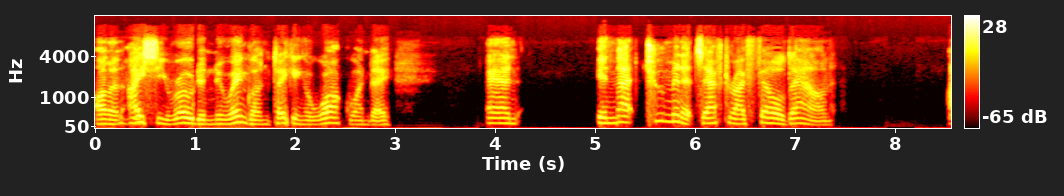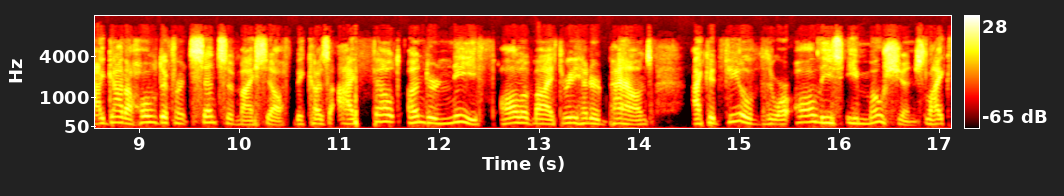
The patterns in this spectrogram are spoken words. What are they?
on an Mhm. icy road in New England, taking a walk one day, and in that two minutes after I fell down, I got a whole different sense of myself because I felt underneath all of my 300 pounds, I could feel there were all these emotions like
